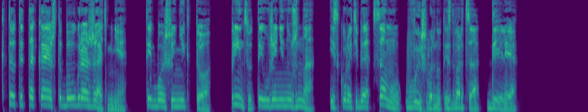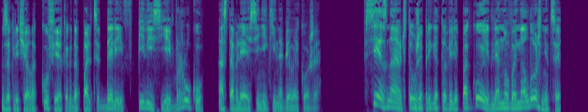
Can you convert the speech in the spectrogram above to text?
Кто ты такая, чтобы угрожать мне? Ты больше никто. Принцу ты уже не нужна, и скоро тебя саму вышвырнут из дворца, Делия. Закричала Куфия, когда пальцы Делии впились ей в руку оставляя синяки на белой коже. Все знают, что уже приготовили покои для новой наложницы,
